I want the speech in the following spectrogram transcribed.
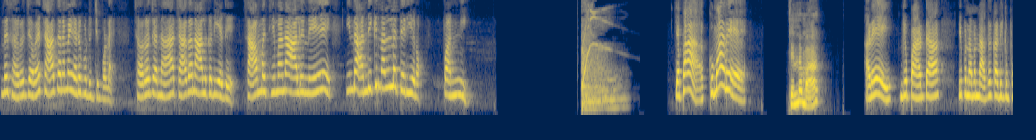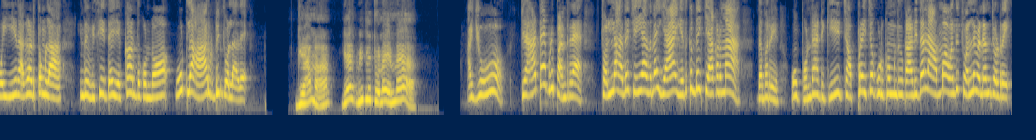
இந்த சரோஜாவை சாதாரணமா எடை பிடிச்சு போல. சரோஜனா சாதாரண ஆள் கிடையாது. சாமர்த்தியமான ஆளுன்னு இந்த அன்னைக்கு நல்லா தெரியணும். பண்ணி எப்பா குமாரே. என்னம்மா? அடே இங்க பாட்டா. இப்ப நம்ம நகை கடைக்கு போய் நகை எடுத்தோம்ல. இந்த விஷயத்தை எக்காந்து கொண்டோம்? வீட்ல ஆறுகிட்டையும் சொல்லாதே. ஏமா ஏன் வீட்டுல சொன்னா என்ன? ஐயோ ஏட்டா இப்படி பண்ற? சொல்லாத செய்யாதனா ஏன்? எதுக்கு போய் கேட்கணுமா? இந்த பாரு உன் பொண்டாட்டிக்கு சர்ப்ரைஸா கொடுக்கணும்ன்றதுக்காண்டி தான் நான் அம்மா வந்து சொல்ல வேணாம்னு சொல்றேன்.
